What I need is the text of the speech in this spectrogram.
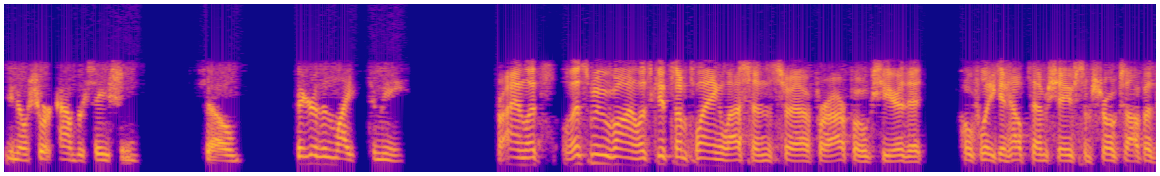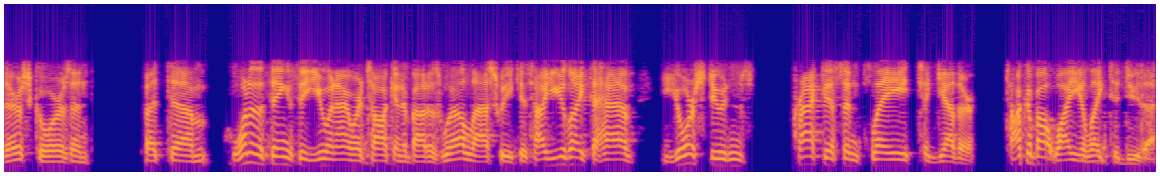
you know, short conversation. So bigger than life to me. Brian, let's let's move on. Let's get some playing lessons uh, for our folks here that hopefully can help them shave some strokes off of their scores. And but um, one of the things that you and I were talking about as well last week is how you like to have your students practice and play together. Talk about why you like to do that.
